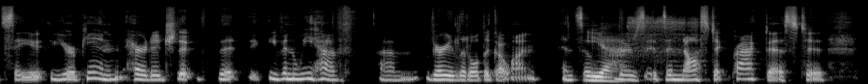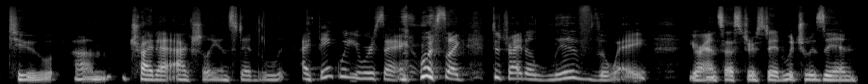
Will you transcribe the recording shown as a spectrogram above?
say European heritage that that even we have um, very little to go on and so yes. there's it's a gnostic practice to to um, try to actually instead li- i think what you were saying was like to try to live the way your ancestors did which was in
